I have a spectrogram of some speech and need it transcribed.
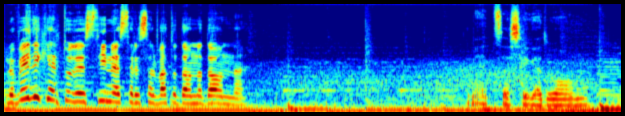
Lo vedi che il tuo destino è essere salvato da una donna? za svega duhovno.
